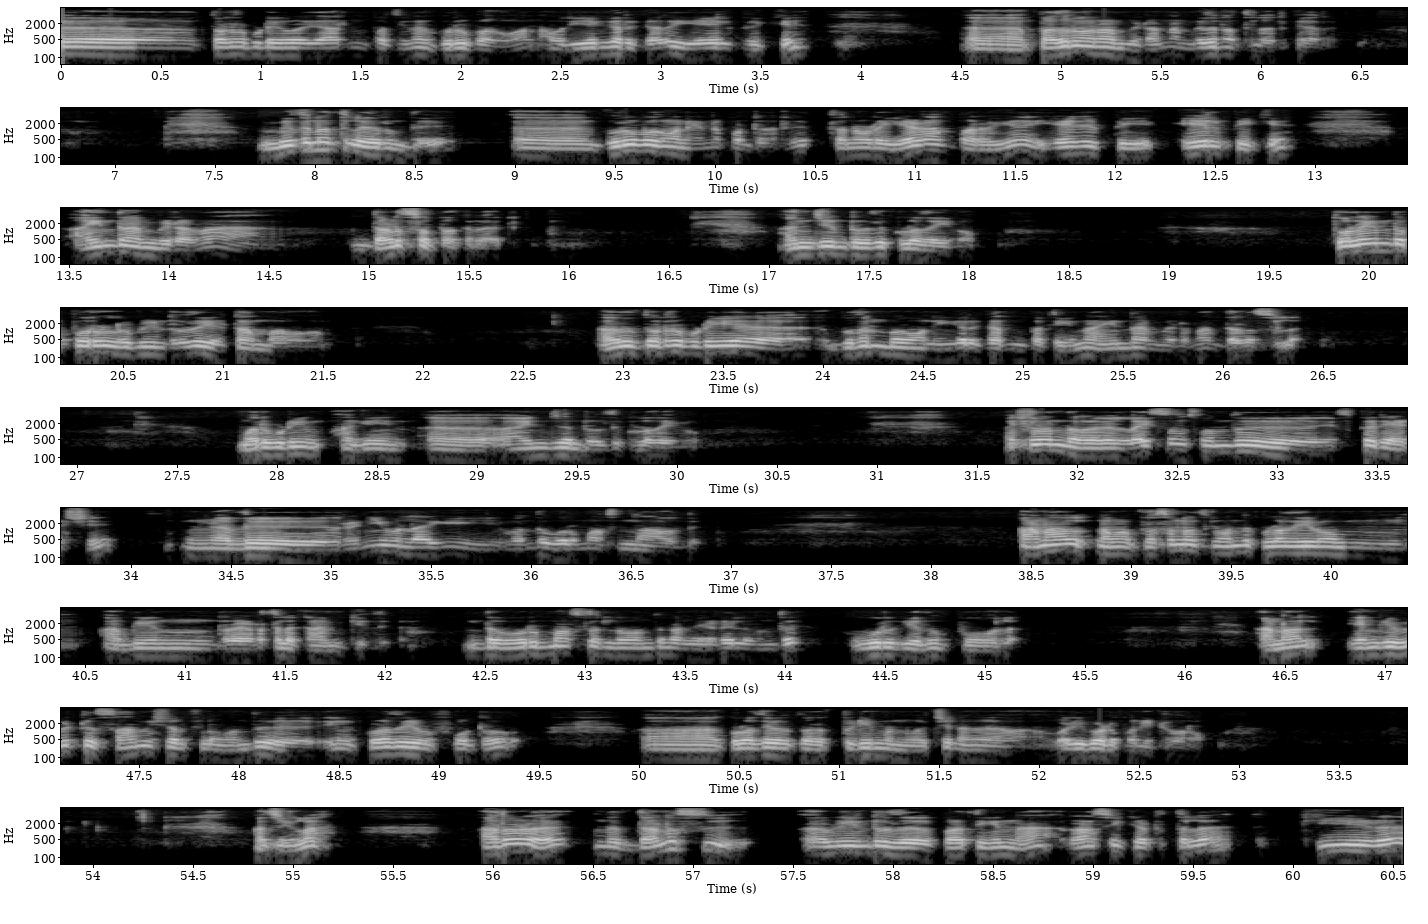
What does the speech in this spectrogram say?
தொடர்புடையவர் யாருன்னு பார்த்தீங்கன்னா குரு பகவான். அவர் எங்கே இருக்காரு? ஏஎல்பிக்கு பதினோராம் வீடான மிதனத்தில் இருக்காரு. மிதனத்தில் இருந்து குரு பகவான் என்ன பண்ணுறாரு தன்னோட ஏழாம் பறவையை ஏஎல்பி ஏஎல்பிக்கு ஐந்தாம் வீடான தனுசை பார்க்குறாரு. அஞ்சுன்றது குலதெய்வம். தொலைந்த பொருள் அப்படின்றது எட்டாம் பாவம் அது தொடர்புடைய புதன் பகவான் எங்க இருக்காருன்னு பார்த்தீங்கன்னா ஐந்தாம் இடம் தான் தனுசுல. மறுபடியும் அகைன் அஞ்சுன்றது குலதெய்வம். ஆக்சுவலாக இந்த லைசன்ஸ் வந்து எக்ஸ்பைரி ஆயிடுச்சு. அது ரெனியூவல் ஆகி வந்து ஒரு மாதம் தான் ஆகுது. ஆனால் நம்ம பிரசன்னத்தில் வந்து குலதெய்வம் அப்படின்ற இடத்துல காமிக்குது. இந்த ஒரு மாதத்தில் வந்து நாங்கள் இடையில வந்து ஊருக்கு எதுவும் போகல. ஆனால் எங்கள் வீட்டு சாமி ஷெல்ஃபில் வந்து எங்கள் குலதெய்வ ஃபோட்டோ குலதெய்வத்தோட பிடிமண் வச்சு நாங்கள் வழிபாடு பண்ணிட்டு வரோம். ஆச்சுங்களா? அதோட இந்த தனுசு அப்படின்றது பார்த்தீங்கன்னா ராசி கட்டத்தில் கீழே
